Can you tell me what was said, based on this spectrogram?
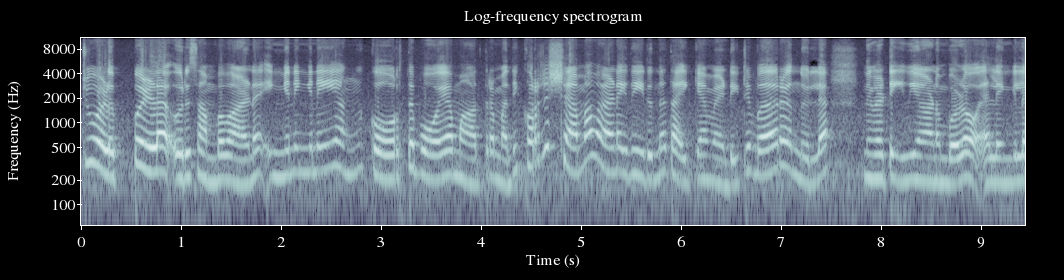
ഏറ്റവും എളുപ്പമുള്ള ഒരു സംഭവമാണ്. ഇങ്ങനെ ഇങ്ങനെ അങ്ങ് കോർത്ത് പോയാൽ മാത്രം മതി. കുറച്ച് ക്ഷമ വേണം ഇത് ഇരുന്ന് തയ്ക്കാൻ വേണ്ടിയിട്ട്. വേറെ ഒന്നുമില്ല. നിങ്ങൾ ടി വി കാണുമ്പോഴോ അല്ലെങ്കിൽ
